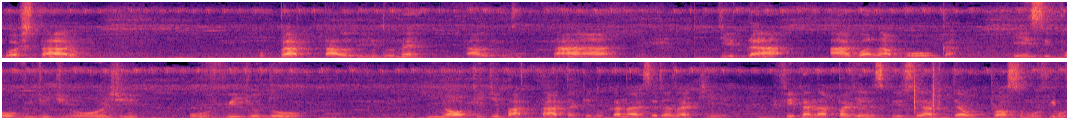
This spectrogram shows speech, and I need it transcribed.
Gostaram? O prato tá lindo, né? Tá lindo. Tá de dar água na boca. Esse foi o vídeo de hoje. O vídeo do nhoque de batata aqui do canal Receitas Aqui. Fica na página inscritos e até o próximo vídeo.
